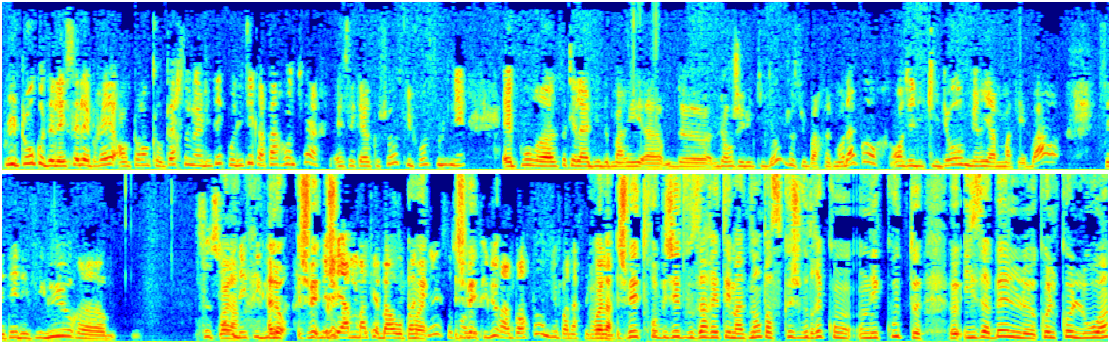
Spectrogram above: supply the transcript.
plutôt que de les célébrer en tant que personnalité politique à part entière. Et c'est quelque chose qu'il faut souligner. Et pour euh, ce qu'elle a dit de Marie, euh, d'Angélique Kidjo, je suis parfaitement d'accord. Angélique Kidjo, Myriam Makeba, c'était des figures, euh, ce sont des figures. Alors, je vais, Myriam Makeba au passé, ce sont des figures importantes du panafricanisme. Voilà, je vais être obligée de vous arrêter maintenant parce que je voudrais qu'on écoute Isabelle Kolkoloua,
